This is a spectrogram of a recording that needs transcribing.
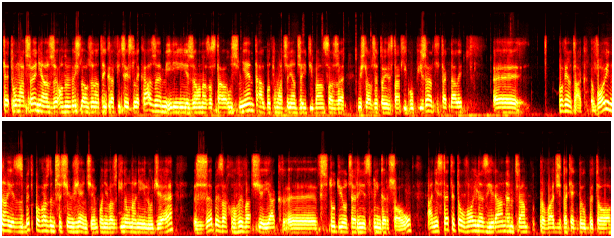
te tłumaczenia, że on myślał, że na tej grafice jest lekarzem i że ona została usunięta, albo tłumaczenia J.D. Vansa, że myślał, że to jest taki głupi żart i tak dalej. E, powiem tak, wojna jest zbyt poważnym przedsięwzięciem, ponieważ giną na niej ludzie, żeby zachowywać się jak e, w studiu Jerry Springer Show, a niestety tą wojnę z Iranem Trump prowadzi tak, jak byłby to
